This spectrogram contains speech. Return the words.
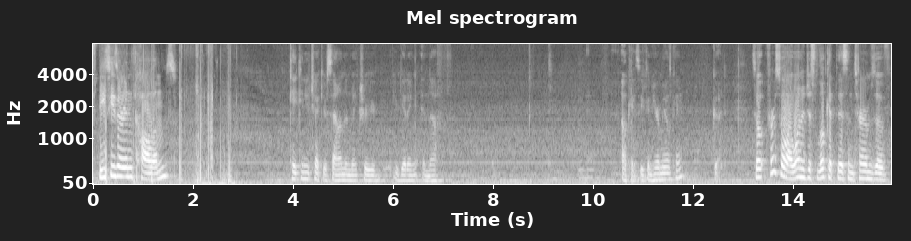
species are in columns. Kate, can you check your sound and make sure you're, you're getting enough? Okay, so you can hear me okay? Good. So first of all, I want to just look at this in terms of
